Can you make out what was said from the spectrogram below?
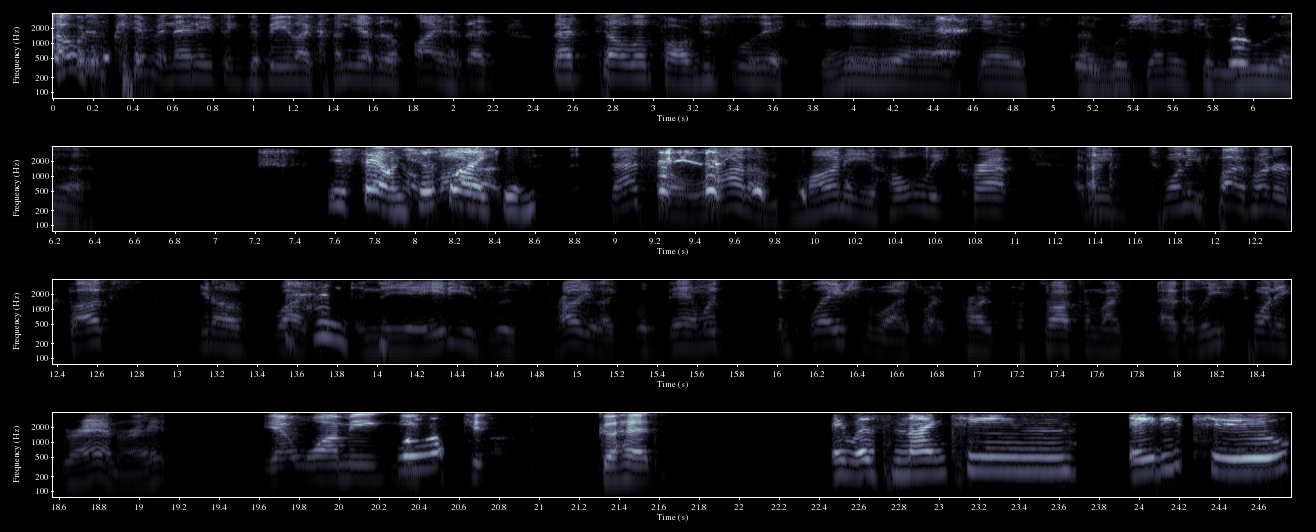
I would have given anything to be like on the other line of that that telephone, just like, yeah, so uh, we're Senator Mula. You sound That's just like of- him. That's a lot of money. Holy crap! I mean, twenty five hundred bucks. You know what? In the eighties was probably like with damn with inflation wise, what? Probably talking like That's- at least twenty grand, right? Yeah, well, I mean, you Well- can, go ahead. It was 1982,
